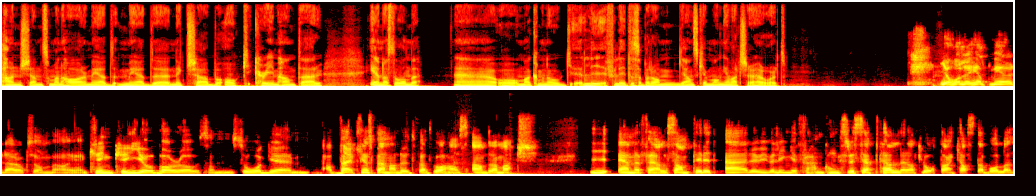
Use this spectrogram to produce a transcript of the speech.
punchen som man har med, med eh, Nick Chubb och Kareem Hunt är enastående. Uh, och man kommer nog förlita sig på dem ganska många matcher det här året. Jag håller helt med dig där också om, eh, kring, kring Joe Burrow som såg eh, ja, verkligen spännande ut för att vara hans andra match i NFL. Samtidigt är det väl inget framgångsrecept heller att låta han kasta bollen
